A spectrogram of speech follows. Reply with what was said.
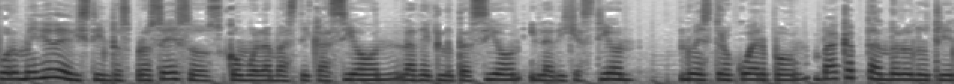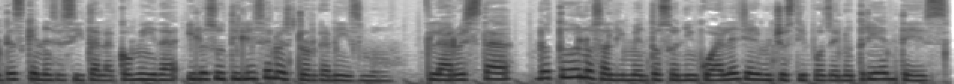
por medio de distintos procesos como la masticación, la deglutación y la digestión. Nuestro cuerpo va captando los nutrientes que necesita la comida y los utiliza nuestro organismo. Claro está, no todos los alimentos son iguales y hay muchos tipos de nutrientes.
